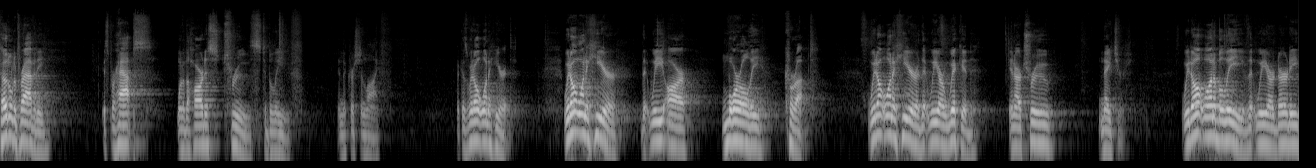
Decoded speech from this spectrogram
Total depravity is perhaps one of the hardest truths to believe in the Christian life because we don't want to hear it. We don't want to hear that we are morally corrupt. We don't want to hear that we are wicked in our true nature. We don't want to believe that we are dirty,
